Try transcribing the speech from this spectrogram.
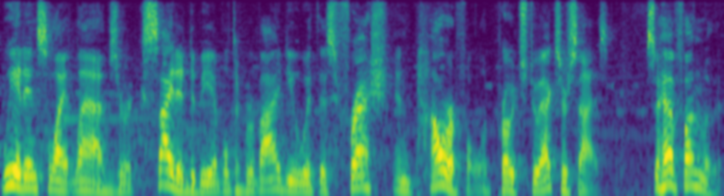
We at Insulite Labs are excited to be able to provide you with this fresh and powerful approach to exercise, so have fun with it.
